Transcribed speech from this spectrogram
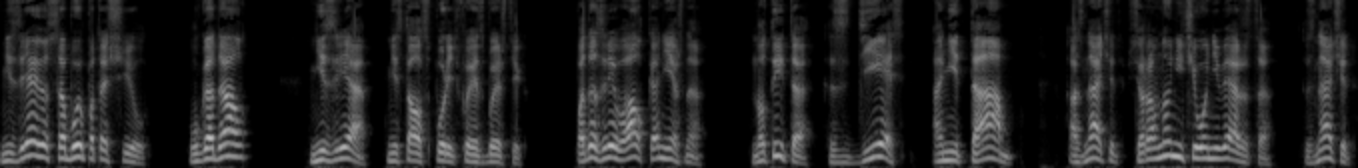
не зря ее с собой потащил. Угадал? Не зря, не стал спорить ФСБшник. Подозревал, конечно. Но ты-то здесь, а не там. А значит, все равно ничего не вяжется. Значит,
